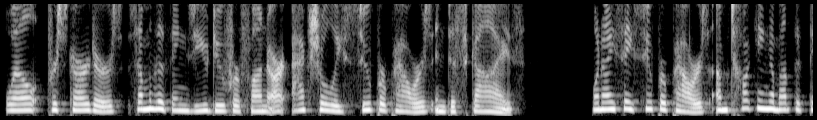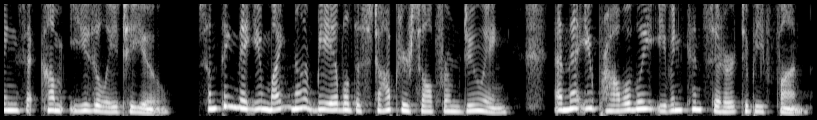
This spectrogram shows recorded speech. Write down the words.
Well, for starters, some of the things you do for fun are actually superpowers in disguise. When I say superpowers, I'm talking about the things that come easily to you, something that you might not be able to stop yourself from doing, and that you probably even consider to be fun.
